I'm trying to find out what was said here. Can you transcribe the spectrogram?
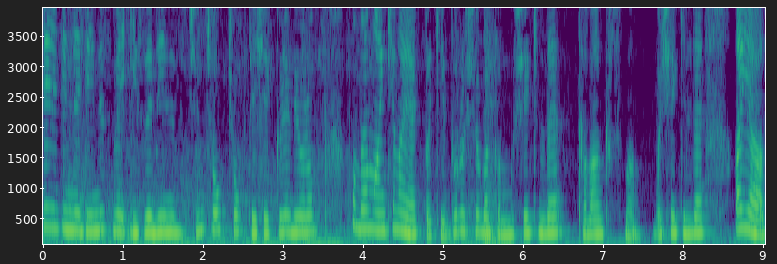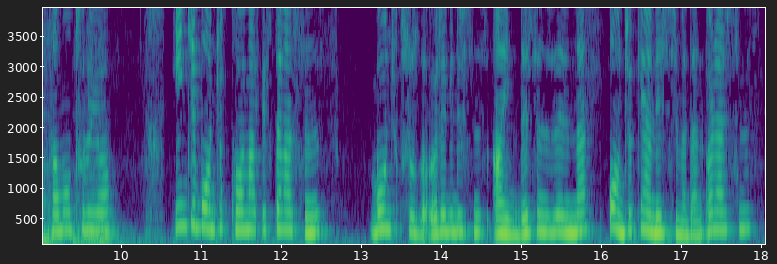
Beni dinlediğiniz ve izlediğiniz için çok çok teşekkür ediyorum. Bu da manken ayaktaki duruşu. Bakın bu şekilde taban kısmı bu şekilde ayağı tam oturuyor. İnce boncuk koymak istemezseniz boncuksuz da örebilirsiniz. Aynı desen üzerinden boncuk yerleştirmeden örersiniz.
